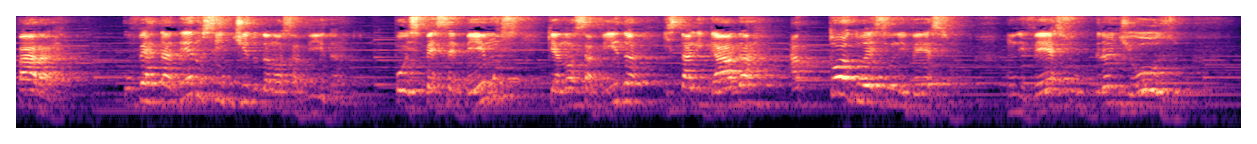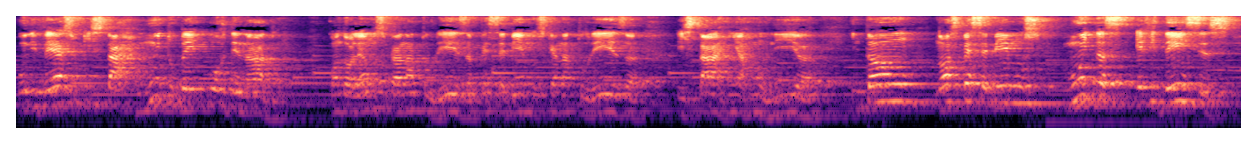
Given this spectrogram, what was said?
para o verdadeiro sentido da nossa vida, pois percebemos que a nossa vida está ligada a todo esse universo, universo grandioso, universo que está muito bem coordenado. Quando olhamos para a natureza, percebemos que a natureza está em harmonia. Então, nós percebemos muitas evidências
